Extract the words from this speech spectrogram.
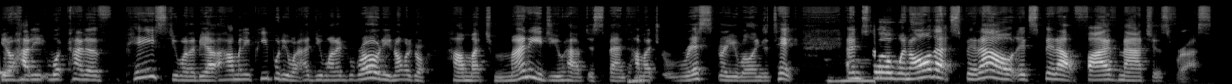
you know, how do you, what kind of pace do you want to be at, how many people do you want, do you want to grow, do you not want to grow, how much money do you have to spend, how mm-hmm. much risk are you willing to take? Mm-hmm. And so when all that spit out, it spit out five matches for us.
